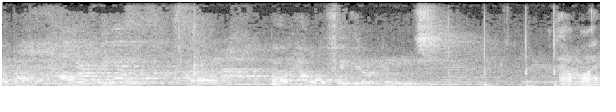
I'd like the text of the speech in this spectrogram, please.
about how the uh, the figure in these About what?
